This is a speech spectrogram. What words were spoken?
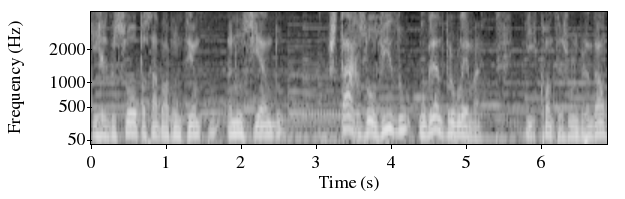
e regressou, passado algum tempo, anunciando está resolvido o grande problema. E, conta Júlio Brandão,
